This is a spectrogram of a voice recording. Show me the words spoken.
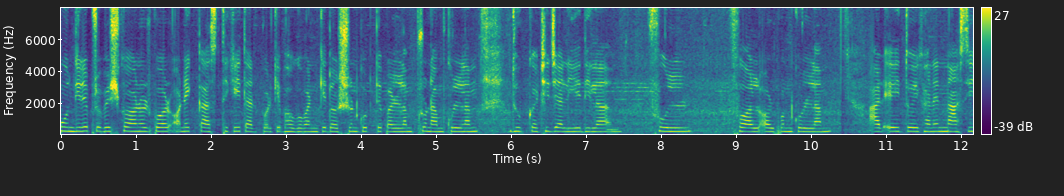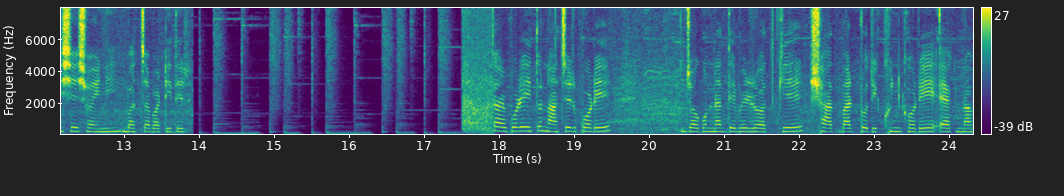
মন্দিরে প্রবেশ করানোর পর অনেক কাছ থেকেই তারপরকে ভগবানকে দর্শন করতে পারলাম, প্রণাম করলাম, ধূপকাঠি জ্বালিয়ে দিলাম, ফুল, ফল অর্পণ করলাম। আর এই তো এখানে নাচই শেষ হয়নি বাচ্চা পার্টিদের। তারপরে এই তো নাচের পরে জগন্নাথ দেবের রথকে সাতবার প্রদক্ষিণ করে, এক নাম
